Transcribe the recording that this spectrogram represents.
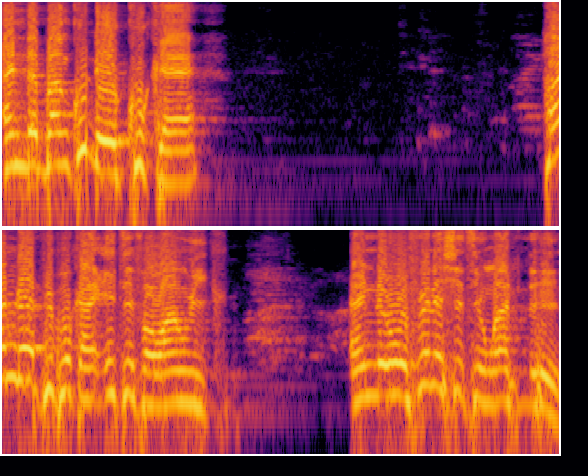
and the banku they cook eh? 100 people can eat it for one week and they will finish it in one day.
